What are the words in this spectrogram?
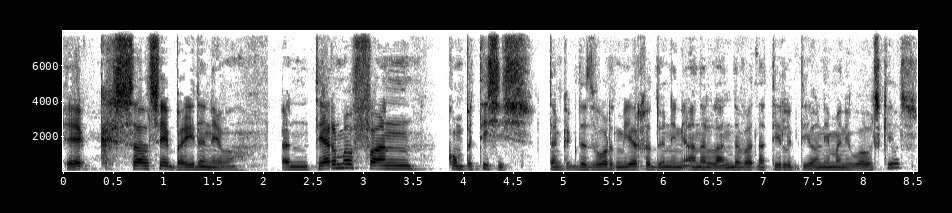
Ek sal sê beide nee. In terme van kompetisies dink ek dit word meer gedoen in die ander lande wat natuurlik deelneem aan die World Skills.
